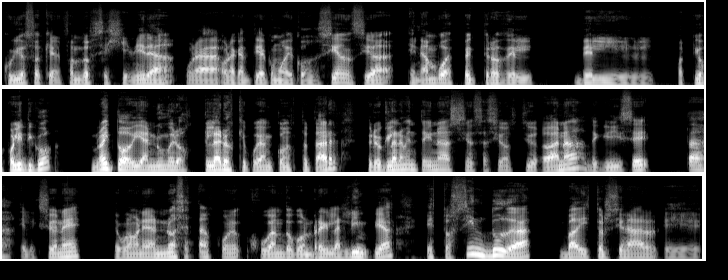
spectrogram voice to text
curioso es que en el fondo se genera una, una cantidad como de conciencia en ambos espectros del, del partido político. No hay todavía números claros que puedan constatar, pero claramente hay una sensación ciudadana de que dice estas elecciones de alguna manera no se están jugando con reglas limpias. Esto sin duda va a distorsionar el eh,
